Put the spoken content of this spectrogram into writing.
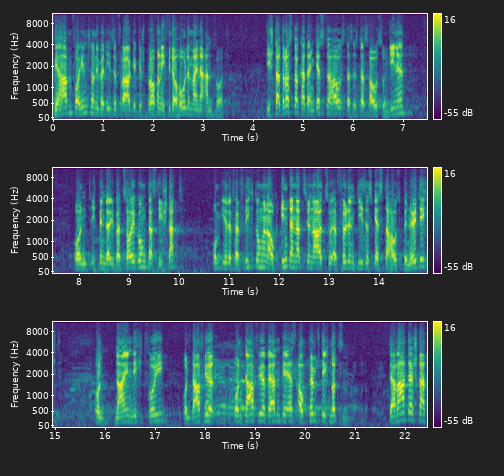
Wir haben vorhin schon über diese Frage gesprochen. Ich wiederhole meine Antwort. Die Stadt Rostock hat ein Gästehaus, das ist das Haus Undine. Und ich bin der Überzeugung, dass die Stadt, um ihre Verpflichtungen auch international zu erfüllen, dieses Gästehaus benötigt. Und nein, nicht Pfui. Und dafür, und dafür werden wir es auch künftig nutzen. Der Rat der Stadt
